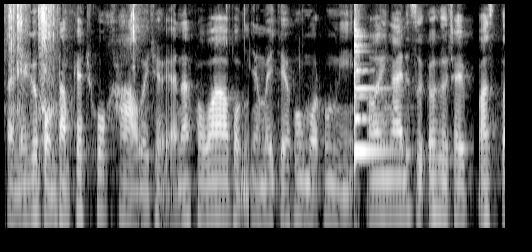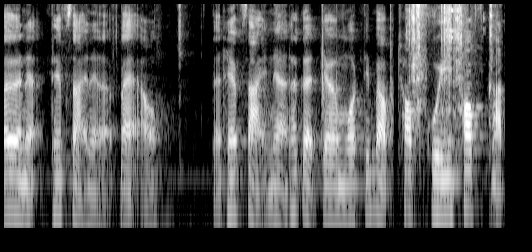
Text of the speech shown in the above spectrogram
แต่นี่คือผมทำแค่ชั่วคราวเฉยๆนะ เพราะว่าผมยังไม่เจอพวกมดพวกนี้เอาง่ายๆที่สุดก็คือใช้บัสเตอร์เนี่ยเทปสายเนี่ยแปะเอา แต่เทปสายเนี่ยถ้าเกิดเจอมดที่แบบชอบคุยชอบกัด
